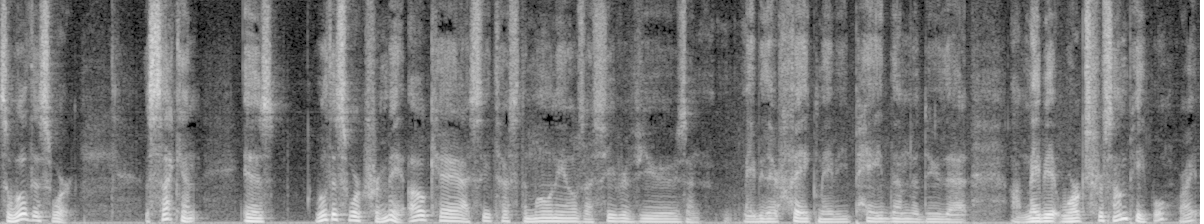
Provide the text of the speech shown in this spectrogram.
So, will this work? The second is, will this work for me? Okay, I see testimonials, I see reviews, and maybe they're fake, maybe you paid them to do that. Uh, maybe it works for some people, right?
